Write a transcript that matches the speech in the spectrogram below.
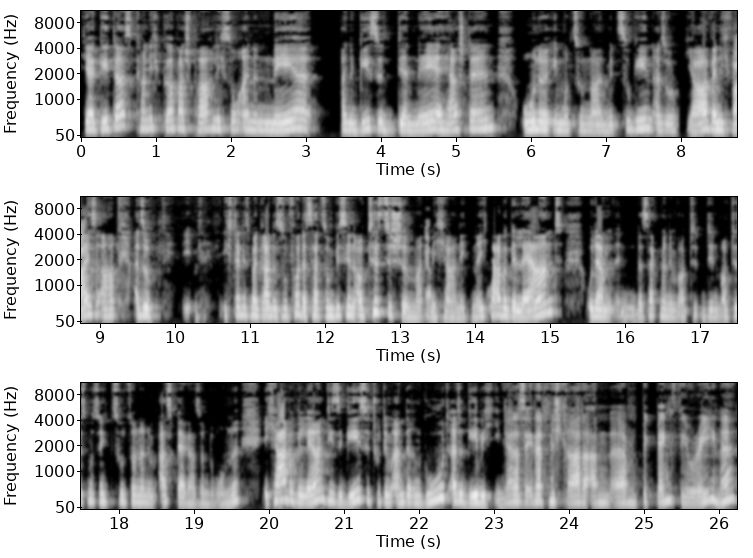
Ja, geht das? Kann ich körpersprachlich so eine Nähe eine Geste der Nähe herstellen, ohne emotional mitzugehen. Also ja, wenn ich weiß, ah, also ich stelle es mal gerade so vor, das hat so ein bisschen autistische Mechanik. Ne? Ich habe gelernt, oder das sagt man dem, dem Autismus nicht zu, sondern dem Asperger-Syndrom. Ne? Ich habe gelernt, diese Geste tut dem anderen gut, also gebe ich ihm. Ja, das erinnert mich gerade an ähm, Big Bang Theory. Ne?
